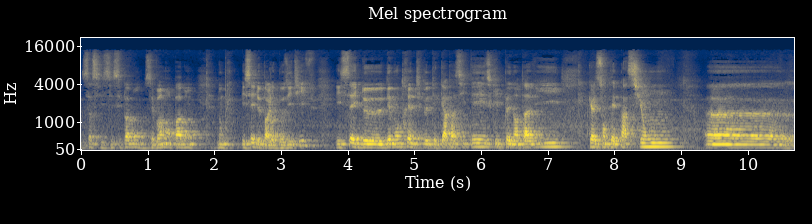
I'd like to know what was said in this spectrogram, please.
Ça, c'est pas bon, c'est vraiment pas bon. Donc, essaye de parler positif, essaye de démontrer un petit peu tes capacités, ce qui te plaît dans ta vie, quelles sont tes passions, euh,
